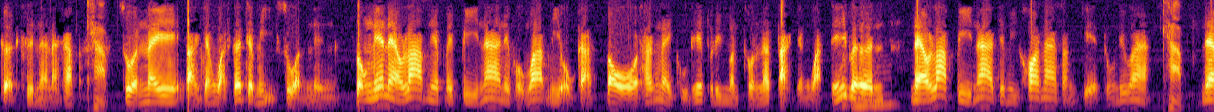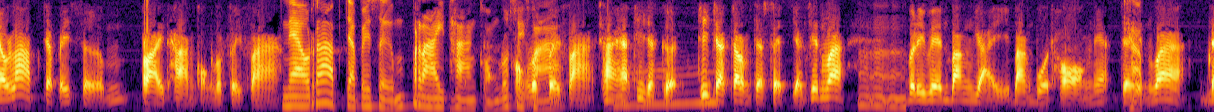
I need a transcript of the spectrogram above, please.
เกิดขึ้นนะนะครับครับ ส่วนในต่างจังหวัดก็จะมีอีกส่วนหนึ่ง ตรงเนี้ยแนวราบเนี่ยไปปีหน้าเนี่ยผมว่ามีโอกาสโตทั้งในกรุงเทพปริมณฑลและต่างจังหวัดทีนี้เผอิญแนวราบปีหน้าจะมีข้อน่าสังเกตตรงที่ว่าครับแนวราบจะไปเสริมปลายทางของรถไฟฟ้า แนวราบจะไปเสริมปลายทางของรถขไฟองรถฟ้าไฟฟ้าใช่ฮะที่จะเกิดที่จะกำลังจะเสร็จ อย่างเช่นว่าอืมอืมอืมบริเวณบางใหญ่บางบัวทองเนี่ยจะครับเห็นว่าแน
